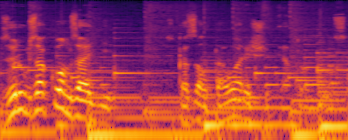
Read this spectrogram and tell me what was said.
за рюкзаком зайди», — сказал товарищ и отрубился.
